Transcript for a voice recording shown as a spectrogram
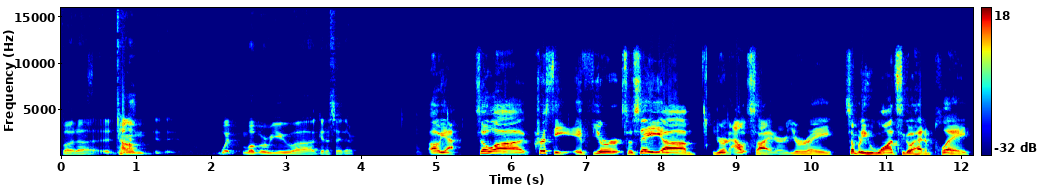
But uh, Tom, what what were you uh, gonna say there? Oh yeah. So uh, Christy, if you're so say um, you're an outsider, you're a somebody who wants to go ahead and play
